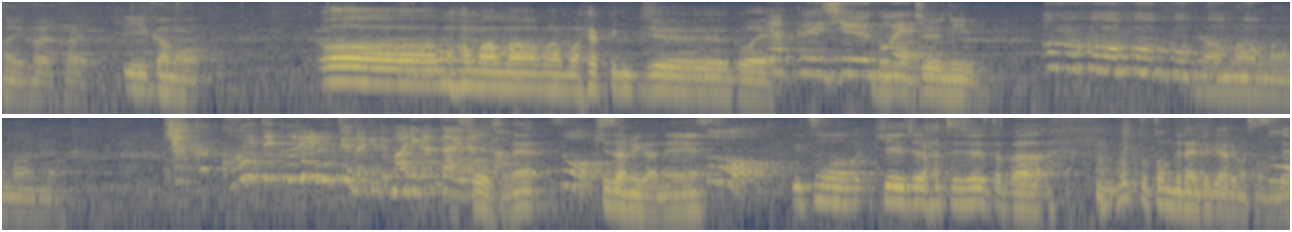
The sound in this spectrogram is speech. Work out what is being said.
はいはいはい。いいかも。ああまあまあまあまあまあ115円。115円。12ほんほんほんほんまあまあまあまあま100超えてくれるっていうだけでもありがたいあそうですね。そう。刻みがね。そいつも9080とかもっと飛んでない時ありますもんね。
